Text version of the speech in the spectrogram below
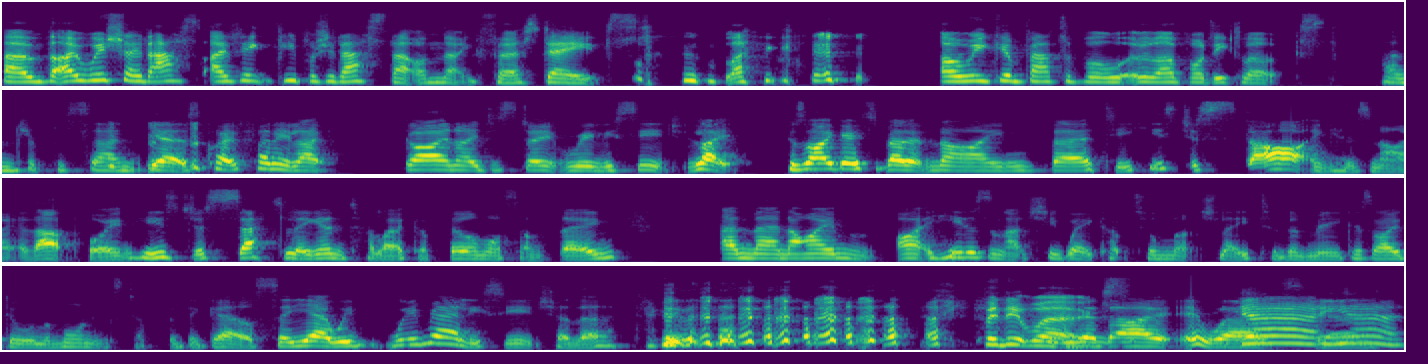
Um, but I wish I'd ask I think people should ask that on like first dates. like are we compatible with our body clocks? Hundred percent. Yeah, it's quite funny. Like Guy and I just don't really see each like because I go to bed at nine thirty. He's just starting his night at that point. He's just settling into like a film or something, and then I'm I, he doesn't actually wake up till much later than me because I do all the morning stuff with the girls. So yeah, we we rarely see each other. through the- but it works. night. It works. yeah, yeah.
